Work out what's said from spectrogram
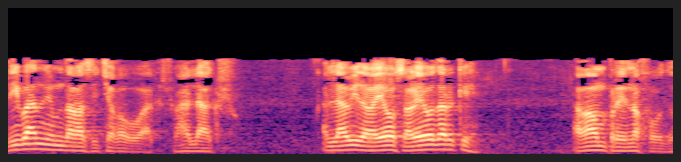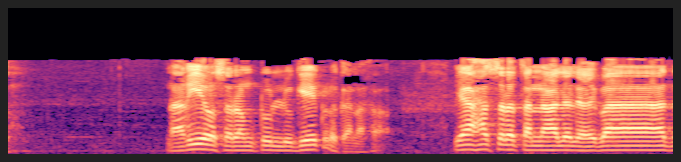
دی باندې هم دغه څه چغه وار شو هلاک شو الله وی دا یو سړی ودر کې هغه هم پرې نه خودو ناغي او سرم ټول لګې کړ کنه یا حسرتن علی العباد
